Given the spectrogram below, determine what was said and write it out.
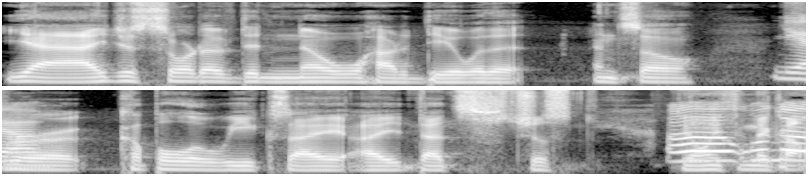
yeah, I just sort of didn't know how to deal with it. And so yeah. for a couple of weeks i i that's just the Uh, only thing that well, got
